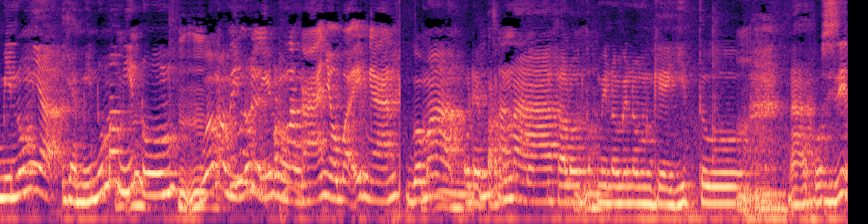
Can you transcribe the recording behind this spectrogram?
minum ya ya minum mah minum. Gue mah minum udah minum. pernah kan nyobain kan? gue mah udah Ini pernah kalau untuk minum-minum kayak gitu. Nah posisi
